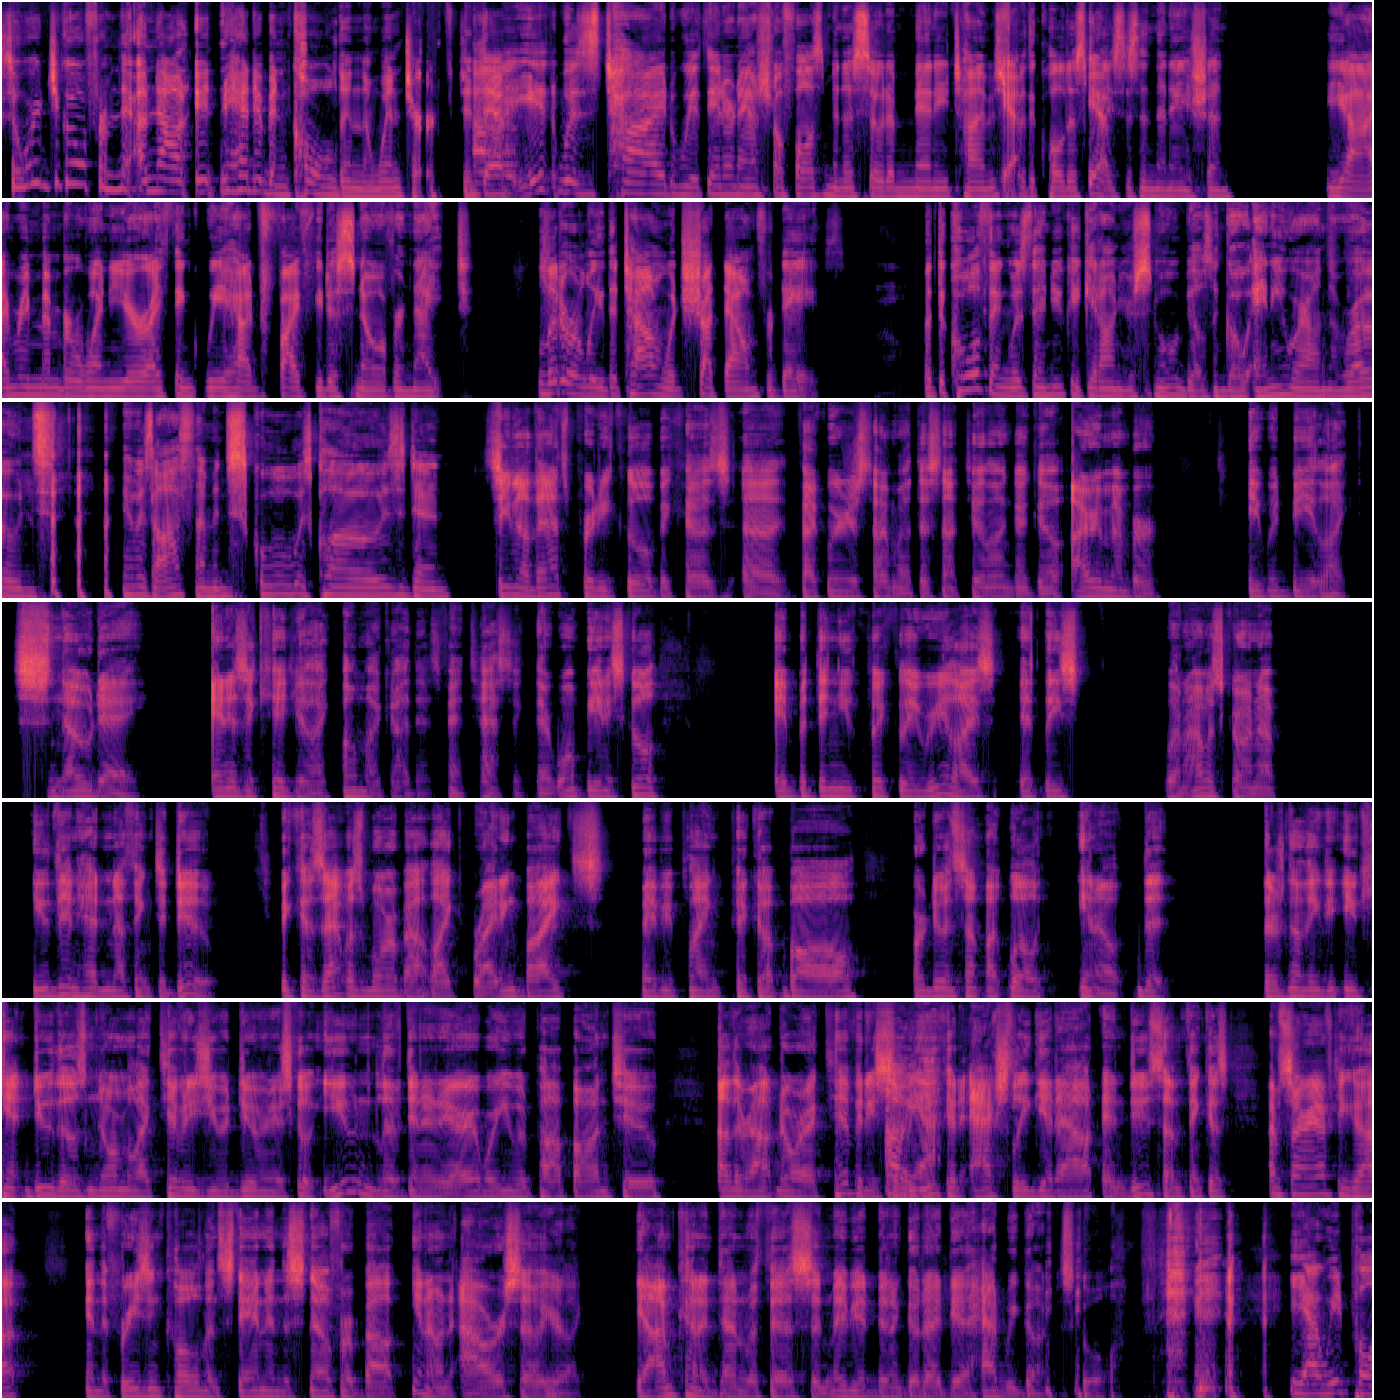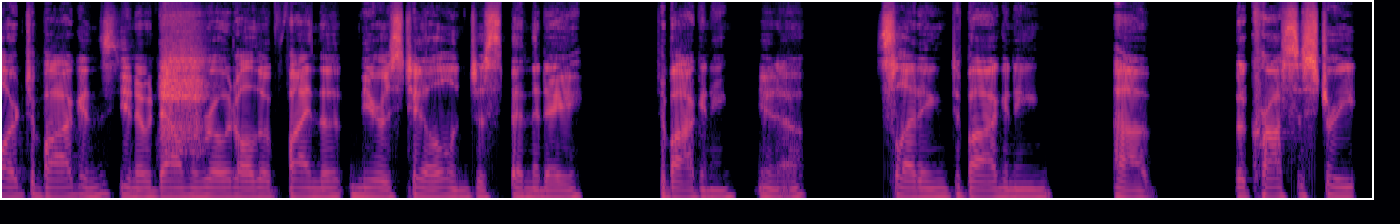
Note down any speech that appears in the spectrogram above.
So where'd you go from there? Now it had to have been cold in the winter. Did Uh, that? it was tied with International Falls, Minnesota, many times Yeah. for the coldest Yeah. places in the nation. Yeah, I remember one year, I think we had five feet of snow overnight. Literally, the town would shut down for days. Wow. But the cool thing was then you could get on your snowmobiles and go anywhere on the roads. it was awesome. And school was closed. And See, now that's pretty cool because, uh, in fact, we were just talking about this not too long ago. I remember it would be like snow day. And as a kid, you're like, oh my God, that's fantastic. There won't be any school. It, but then you quickly realize, at least when I was growing up, you then had nothing to do because that was more about like riding bikes, maybe playing pickup ball, or doing something like, well, you know, that there's nothing to, you can't do those normal activities you would do in your school. You lived in an area where you would pop on to other outdoor activities. So Oh, yeah. you could actually get out and do something. Cause I'm sorry, after you go out in the freezing cold and stand in the snow for about, you know, an hour or so, you're like, yeah, I'm kind of done with this. And maybe it'd been a good idea had we gone to school. Yeah, we'd pull our toboggans, you know, down the road, although find the nearest hill and just spend the day tobogganing, you know, sledding, tobogganing. Uh, across the street,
